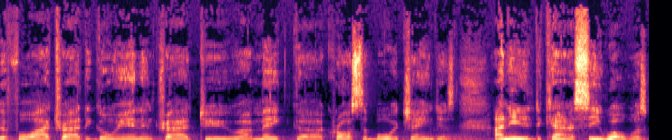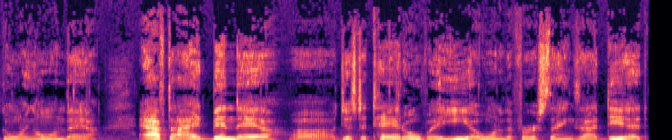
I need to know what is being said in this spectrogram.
before I tried to go in and try to uh, make uh, across the board changes. I needed to kind of see what was going on there. After I had been there uh, just a tad over a year, one of the first things I did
